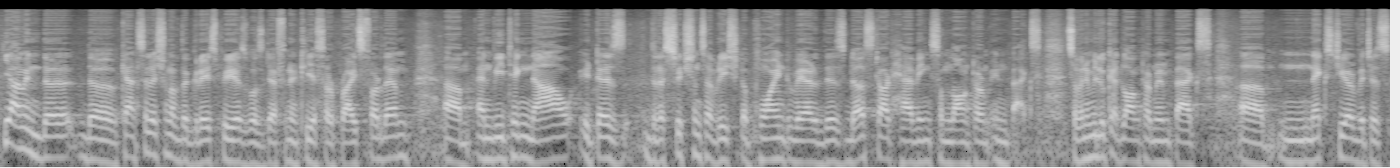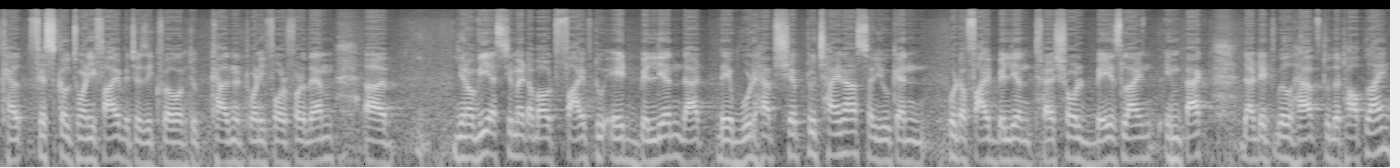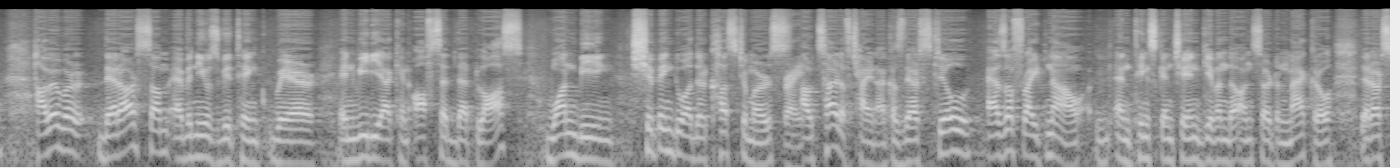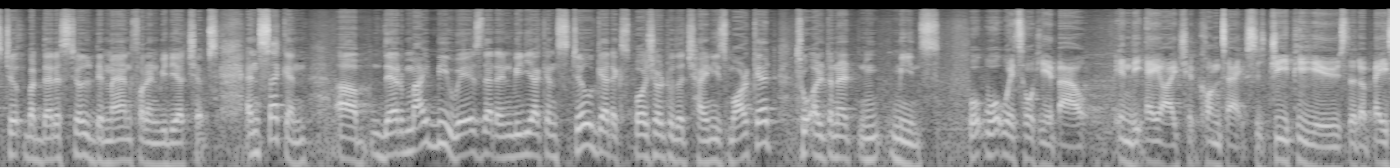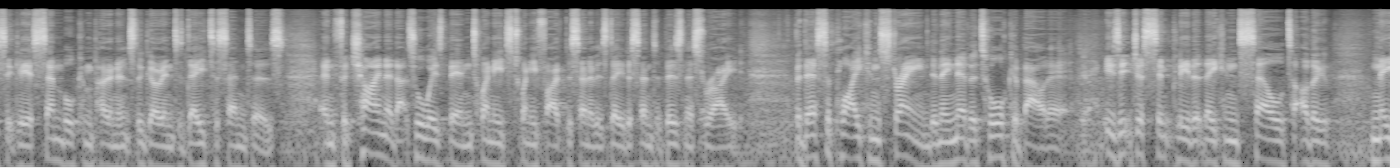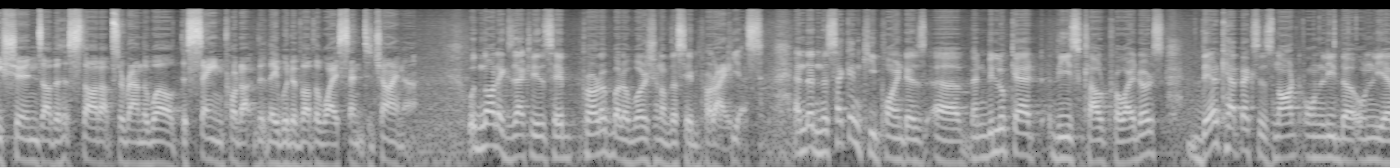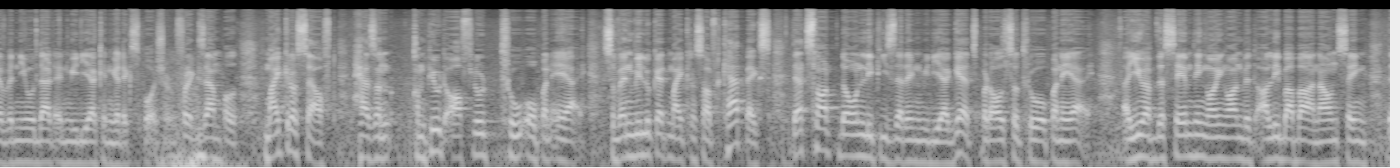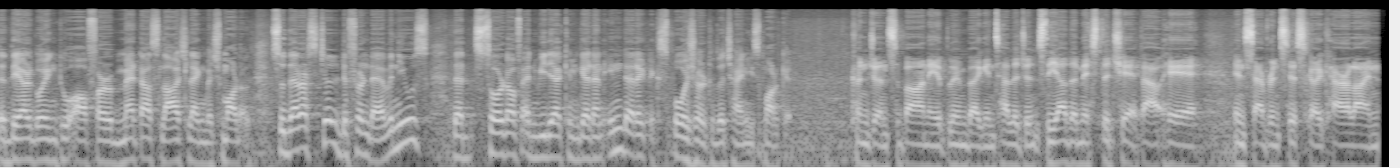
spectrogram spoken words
Yeah, I mean, the, the cancellation of the grace periods was definitely a surprise for them. Um, and we think now it is, the restrictions have reached a point where this does start having some long-term impacts. So when we look at long-term impacts uh, next year, which is cal- fiscal 25, which is equivalent to calendar 24 for them, uh, you know, we estimate about 5 to 8 billion that they would have shipped to China. So you can put a 5 billion threshold baseline impact that it will have to the top line. However, there are some avenues we think where NVIDIA can offset that loss. One being shipping to other customers right. outside of China because they are still, as of right now, and things can change given the uncertain macro, there are still, but there is still demand for NVIDIA chips. And second, uh, there might be ways that NVIDIA can still get exposure to the Chinese market through alternate m- means. What we're talking about in the AI chip context is GPUs that are basically assembled components that go into data centers. And for China, that's always been 20 to 25% of its data center business, right? But they're supply constrained and they never talk about it. Yeah. Is it just simply that they can sell to other nations, other startups around the world, the same product that they would have otherwise sent to China? Well, not exactly the same product, but a version of the same product, right. yes. And then the second key point is uh, when we look at these cloud providers, their capex is not only the only avenue that NVIDIA can get exposure. For example, Microsoft has a compute offload through OpenAI. So when we look at Microsoft capex, that's not the only piece that NVIDIA gets, but also through OpenAI. Uh, you have the same thing going on with Alibaba announcing that they are going to offer Meta's large language model. So there are still different avenues that sort of NVIDIA can get an indirect exposure to the Chinese market. Kunjan Sobhani of Bloomberg Intelligence, the other Mr. Chip out here in San Francisco, Caroline.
